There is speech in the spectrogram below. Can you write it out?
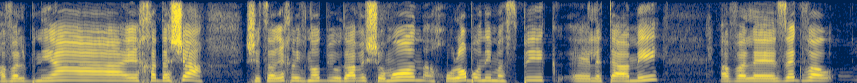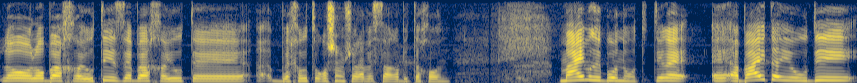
אבל בנייה חדשה שצריך לבנות ביהודה ושומרון, אנחנו לא בונים מספיק לטעמי, אבל זה כבר לא, לא באחריותי, זה באחריות, באחריות ראש הממשלה ושר הביטחון. מה עם ריבונות? תראה, הבית היהודי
